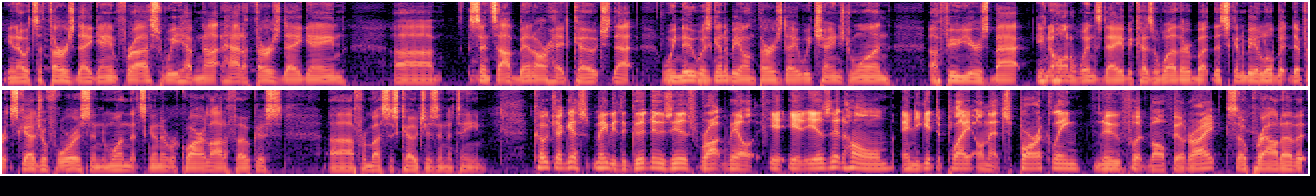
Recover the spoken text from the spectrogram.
you know, it's a Thursday game for us. We have not had a Thursday game uh, since I've been our head coach that we knew was going to be on Thursday. We changed one a few years back, you know, on a Wednesday because of weather, but this is going to be a little bit different schedule for us and one that's going to require a lot of focus uh, from us as coaches and a team. Coach, I guess maybe the good news is Rockvale, it, it is at home, and you get to play on that sparkling new football field, right? So proud of it.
